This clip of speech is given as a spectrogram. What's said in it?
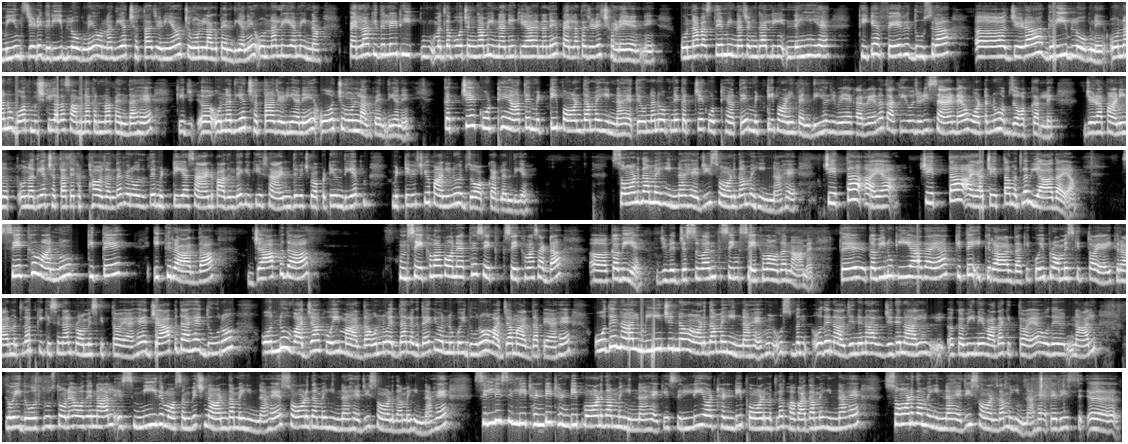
ਮੀਨਸ ਜਿਹੜੇ ਗਰੀਬ ਲੋਕ ਨੇ, ਉਹਨਾਂ ਦੀਆਂ ਛੱਤਾਂ ਜਿਹੜੀਆਂ ਚੋਣ ਲੱਗ ਪੈਂਦੀਆਂ ਨੇ। ਉਹਨਾਂ ਲਈ ਇਹ ਮਹੀਨਾ ਪਹਿਲਾਂ ਕਿਹਦੇ ਲਈ ਠੀਕ, ਮਤਲਬ ਉਹ ਚੰਗਾ ਮਹੀਨਾ ਨਹੀਂ ਕਿਹਾ ਇਹਨਾਂ ਨੇ, ਪਹਿਲਾਂ ਤਾਂ ਜਿਹੜੇ ਛੜੇ ਨੇ, ਉਹਨਾਂ ਵਾਸਤੇ ਮਹੀਨਾ ਚੰਗਾ ਲਈ- ਨਹੀਂ ਹੈ। ਠੀਕ ਹੈ, ਫਿਰ ਦੂਸਰਾ ਜਿਹੜਾ ਗਰੀਬ ਲੋਕ ਨੇ, ਉਹਨਾਂ ਨੂੰ ਬਹੁਤ ਮੁਸ਼ਕਿਲਾਂ ਦਾ ਸਾਹਮਣਾ ਕਰਨਾ ਪੈਂਦਾ ਹੈ ਕਿ ਜ- ਉਹਨਾਂ ਦੀਆਂ ਛੱਤਾਂ ਜਿਹੜੀਆਂ ਨੇ, ਉਹ ਚੋਣ ਲੱਗ ਪੈਂਦੀਆਂ ਨੇ। ਕੱਚੇ ਕੋਠਿਆਂ ਤੇ ਮਿੱਟੀ ਪਾਉਣ ਦਾ ਮਹੀਨਾ ਹੈ ਤੇ ਉਹਨਾਂ ਨੂੰ ਆਪਣੇ ਕੱਚੇ ਕੋਠਿਆਂ ਤੇ ਮਿੱਟੀ ਪਾਣੀ ਪੈਂਦੀ ਹੈ, ਜਿਵੇਂ ਇਹ ਕਰ ਰਹੇ ਆ ਨਾ, ਤਾਂ ਕਿ ਉਹ ਜਿਹੜੀ ਸੈਂਡ ਹੈ, ਉਹ ਵਾਟਰ ਨੂੰ ਅਬਜ਼ੌਰਬ ਕਰ ਲੇ। ਜਿਹੜਾ ਪਾਣੀ ਉਹ- ਉਹਨਾਂ ਦੀਆਂ ਛੱਤਾਂ ਤੇ ਇਕੱਠਾ ਹੋ ਜਾਂਦਾ, ਫਿਰ ਉਹਦੇ ਤੇ ਮਿੱਟੀ ਜਾਂ ਸੈਂਡ ਪਾ ਦਿੰਦੇ, ਕਿਉਂਕਿ ਸੈਂਡ ਦੇ ਵਿੱਚ ਪ੍ਰੋਪਰਟੀ ਹੁੰਦੀ ਹੈ ਮਿੱਟੀ ਵਿੱਚ, ਕਿ ਉਹ ਪਾਣੀ ਨੂੰ ਅਬਜ਼ੌਰਬ ਕਰ ਲੈਂਦੀ ਹੈ। ਸੌਣ ਦਾ ਮਹੀਨਾ ਹੈ ਜੀ ਸੌਣ ਦਾ ਮਹੀਨਾ ਹੈ। ਚੇਤਾ ਆਇਆ ਚੇਤਾ ਆਇਆ ਚੇਤਾ ਮਤਲਬ ਯਾਦ ਆਇਆ। ਸਿੱਖ ਵਾਨੂੰ ਕਿਤੇ ਇਕਰਾਰ ਦਾ ਜਾਪ ਦਾ ਹੁਣ ਸੇਖਵਾ ਕੌਣ ਹੈ ਇੱਥੇ? ਸੇਖ ਸੇਖਵਾ ਸਾਡਾ ਅ, ਕਵੀ ਹੈ। ਜਿਵੇਂ ਜਸਵੰਤ ਸਿੰਘ ਸੇਖਵਾ ਉਹਦਾ ਨਾਮ ਹੈ। ਤੇ ਕਵੀ ਨੂੰ ਕੀ ਯਾਦ ਆਇਆ? ਕਿਤੇ ਇਕਰਾਰ ਦਾ ਕਿ ਕੋਈ ਪ੍ਰੋਮਿਸ ਕੀਤਾ ਹੋਇਆ। ਇਕਰਾਰ ਮਤਲਬ ਕਿ ਕਿਸੇ ਨਾਲ ਪ੍ਰੋਮਿਸ ਕੀਤਾ ਹੋਇਆ ਹੈ। ਜਾਪ ਦਾ ਹੈ ਦੂਰੋਂ ਉਹਨੂੰ ਆਵਾਜ਼ਾਂ ਕੋਈ ਮਾਰਦਾ, ਉਹਨੂੰ ਇਦਾਂ ਲੱਗਦਾ ਹੈ ਕਿ ਉਹਨੂੰ ਕੋਈ ਦੂਰੋਂ ਆਵਾਜ਼ਾਂ ਮਾਰਦਾ ਪਿਆ ਹੈ। ਉਹਦੇ ਨਾਲ ਮੀਂਹ ਚ ਨਹਾਉਣ ਦਾ ਮਹੀਨਾ ਹੈ। ਹੁਣ ਉਸ ਬੰ- ਉਹਦੇ ਨਾਲ ਜਿਹਦੇ ਨਾਲ ਜਿਹਦੇ ਨਾਲ ਕਵੀ ਨੇ ਵਾਅਦਾ ਕੀਤਾ ਹੋਇਆ ਉਹਦੇ ਨਾਲ ਕੋਈ ਦੋਸਤ ਦੋਸਤ ਹੋਣਾ ਉਹਦੇ ਨਾਲ ਇਸ ਮੀਂਹ ਦੇ ਮੌਸਮ ਵਿੱਚ ਨਾਉਣ ਦਾ ਮਹੀਨਾ ਹੈ, ਸੌਣ ਦਾ ਮਹੀਨਾ ਹੈ ਜੀ, ਸੌਣ ਦਾ ਮਹੀਨਾ ਹੈ। ਸਿੱਲੀ ਸਿੱਲੀ, ਠੰਡੀ ਠੰਡੀ ਪੌਣ ਦਾ ਮਹੀਨਾ ਹੈ ਕਿ ਸਿੱਲੀ ਔਰ ਠੰਡੀ ਪੌਣ ਮਤਲਬ ਹਵਾ ਦਾ ਮਹੀਨਾ ਹੈ, ਸੌਣ ਦਾ ਮਹੀਨਾ ਹੈ ਜੀ, ਸੌਣ ਦਾ ਮਹੀਨਾ ਹੈ। ਤੇ ਇਹਦੀ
